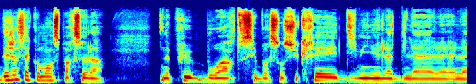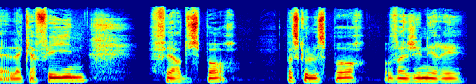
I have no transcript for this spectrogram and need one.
Déjà, ça commence par cela. Ne plus boire toutes ces boissons sucrées, diminuer la, caféine, faire du sport. Parce que le sport va générer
